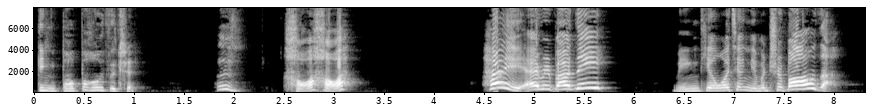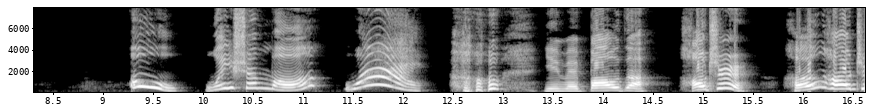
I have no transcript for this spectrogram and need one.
给你包包子吃。”“嗯，好啊，好啊。”“Hey everybody，明天我请你们吃包子。”“哦，为什么？Why？” 因为包子好吃，很好吃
